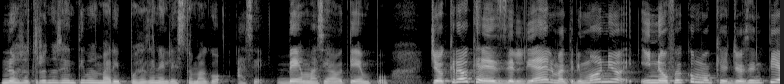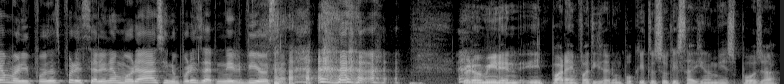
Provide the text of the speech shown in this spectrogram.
Nosotros no sentimos mariposas en el estómago hace demasiado tiempo. Yo creo que desde el día del matrimonio, y no fue como que yo sentía mariposas por estar enamorada, sino por estar nerviosa. Pero miren, y para enfatizar un poquito eso que está diciendo mi esposa,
